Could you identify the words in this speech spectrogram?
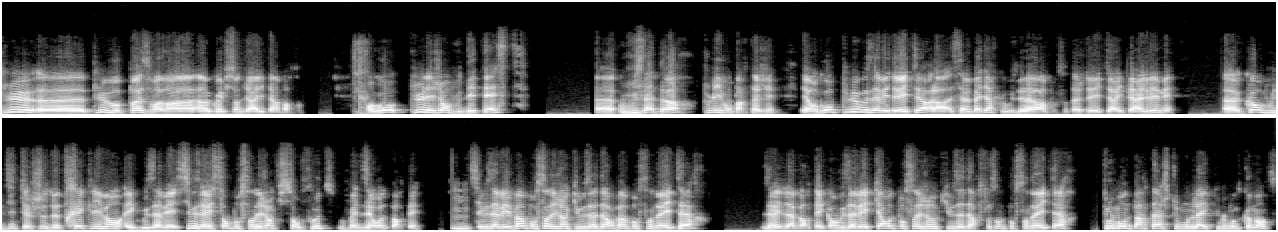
plus, euh, plus vos posts vont avoir un coefficient de viralité important. En gros, plus les gens vous détestent euh, ou vous adorent, plus ils vont partager. Et en gros, plus vous avez de haters, alors ça ne veut pas dire que vous allez avoir un pourcentage de haters hyper élevé, mais euh, quand vous dites quelque chose de très clivant et que vous avez, si vous avez 100% des gens qui s'en foutent, vous faites zéro de portée. Mm. Si vous avez 20% des gens qui vous adorent, 20% de haters, vous avez de la portée. Quand vous avez 40% des gens qui vous adorent, 60% de haters, tout le monde partage, tout le monde like, tout le monde commente.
